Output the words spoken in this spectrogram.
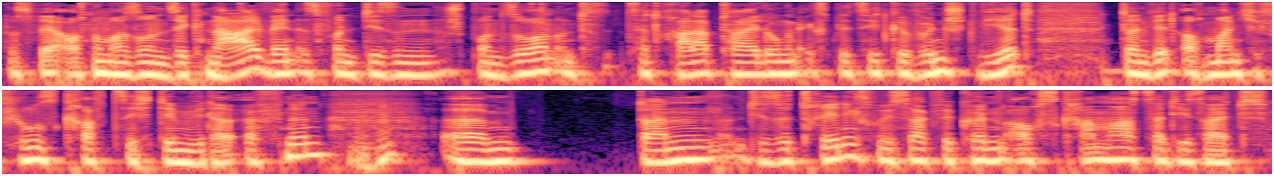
Das wäre auch nochmal so ein Signal, wenn es von diesen Sponsoren und Zentralabteilungen explizit gewünscht wird, dann wird auch manche Führungskraft sich dem wieder öffnen. Mhm. Ähm, dann diese Trainings, wo ich sage, wir können auch Scrum Master, die seit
